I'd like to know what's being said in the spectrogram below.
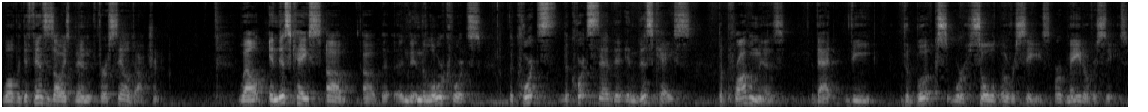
Well, the defense has always been a sale doctrine. Well, in this case, uh, uh, in, the, in, the, lower courts, the courts, the courts said that in this case, the problem is that the, the books were sold overseas or made overseas.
